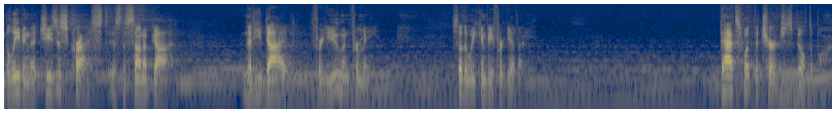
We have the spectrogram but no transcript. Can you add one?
Believing that Jesus Christ is the Son of God, that He died for you and for me so that we can be forgiven. That's what the church is built upon.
